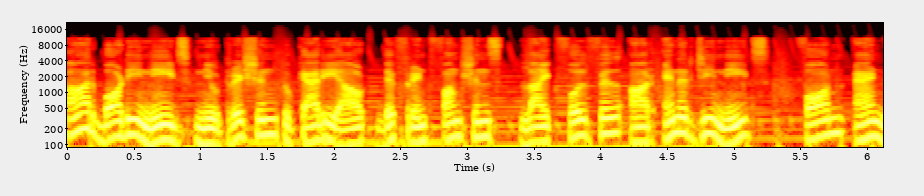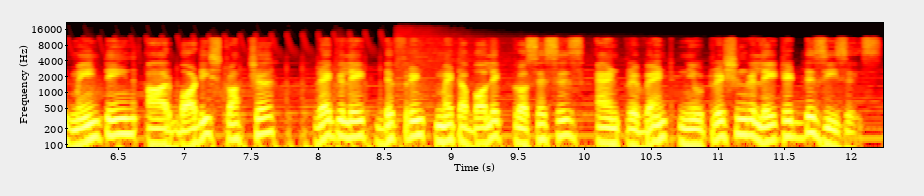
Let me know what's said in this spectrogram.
Our body needs nutrition to carry out different functions like fulfill our energy needs, form and maintain our body structure, regulate different metabolic processes and prevent nutrition-related diseases.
